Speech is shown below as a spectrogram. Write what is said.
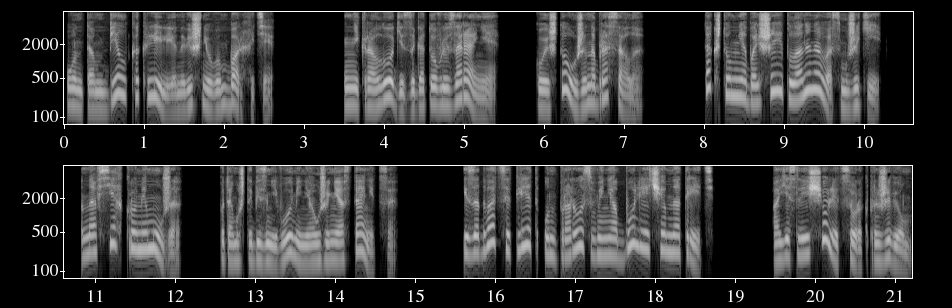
Он там бел, как лилия на вишневом бархате. Некрологи заготовлю заранее. Кое-что уже набросала. Так что у меня большие планы на вас, мужики. На всех, кроме мужа, потому что без него меня уже не останется. И за 20 лет он пророс в меня более чем на треть. А если еще лет 40 проживем,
